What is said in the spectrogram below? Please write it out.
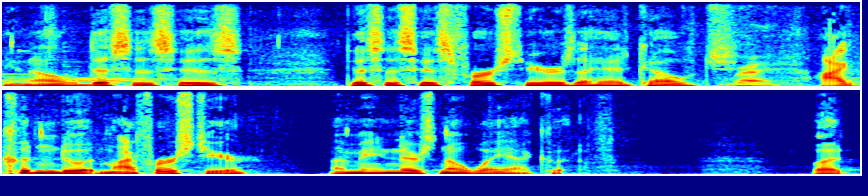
You know, this is his this is his first year as a head coach. Right. I couldn't do it my first year. I mean, there's no way I could have. But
